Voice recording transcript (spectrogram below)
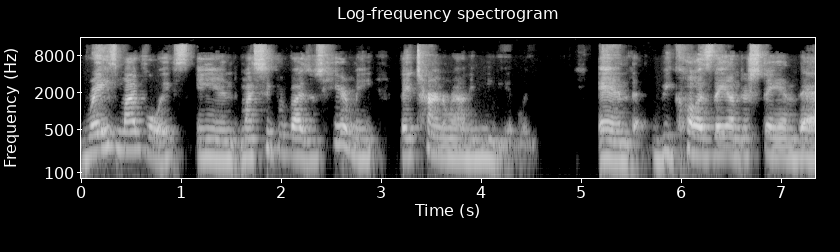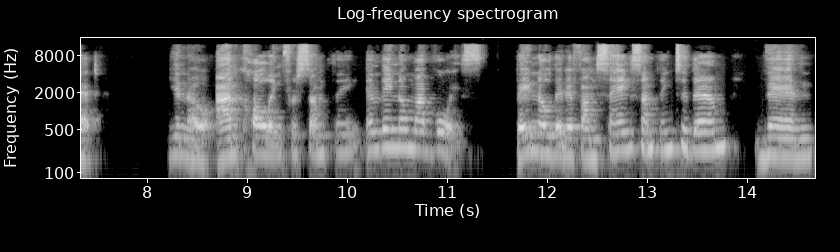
raise my voice and my supervisors hear me they turn around immediately. And because they understand that you know, I'm calling for something and they know my voice. They know that if I'm saying something to them, then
